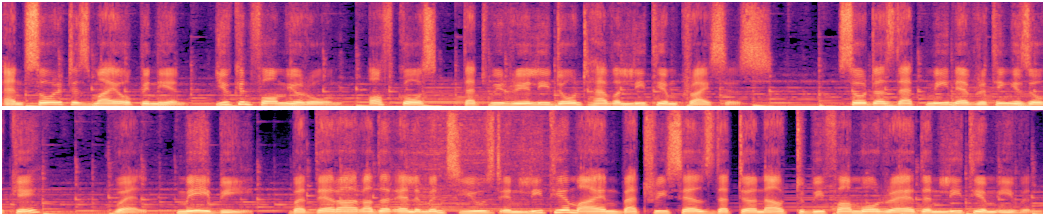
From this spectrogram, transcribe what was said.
And so it is my opinion, you can form your own, of course, that we really don't have a lithium crisis. So does that mean everything is okay? Well, maybe. But there are other elements used in lithium ion battery cells that turn out to be far more rare than lithium even.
